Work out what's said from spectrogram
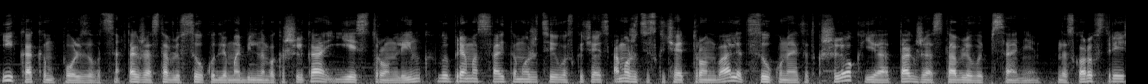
и как им пользоваться. Также оставлю ссылку для мобильного кошелька, есть Tron Link, вы прямо с сайта можете его скачать, а можете скачать Tron Wallet, ссылку на этот кошелек я также оставлю в описании. До скорых встреч!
